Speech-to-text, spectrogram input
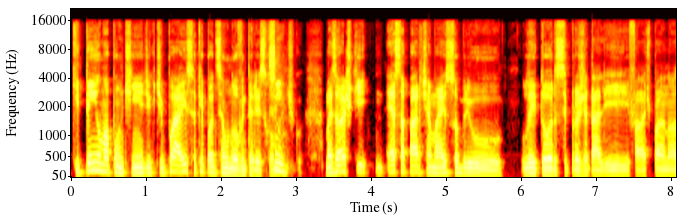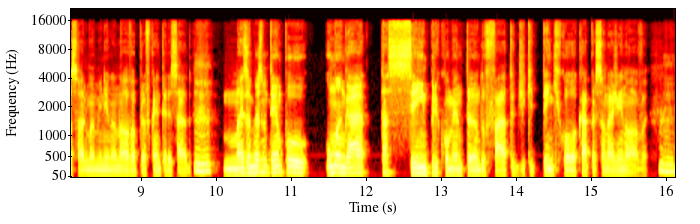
que tem uma pontinha de que, tipo, ah, isso aqui pode ser um novo interesse romântico. Sim. Mas eu acho que essa parte é mais sobre o, o leitor se projetar ali e falar, tipo, ah, nossa, olha uma menina nova para ficar interessado. Uhum. Mas ao mesmo tempo, o mangá tá sempre comentando o fato de que tem que colocar personagem nova. Uhum.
